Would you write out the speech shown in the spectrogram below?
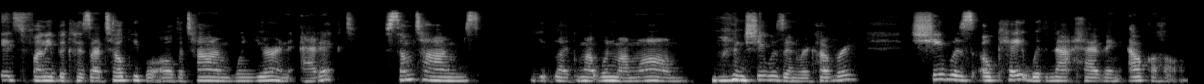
It's funny because I tell people all the time when you're an addict sometimes like my when my mom when she was in recovery she was okay with not having alcohol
